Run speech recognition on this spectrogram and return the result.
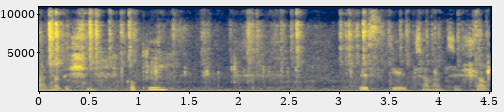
বাংলাদেশি কুকি বিস্কিট ছানাচ্ছে সব।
